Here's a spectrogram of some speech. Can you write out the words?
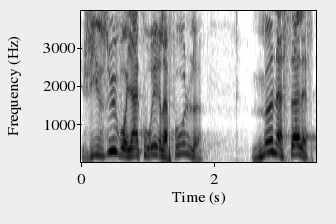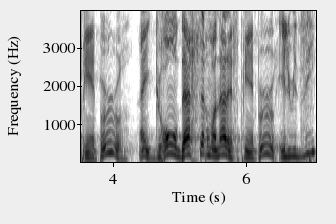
Jésus, voyant courir la foule, menaça l'esprit impur, hein, il gronda, sermonna l'esprit impur et lui dit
